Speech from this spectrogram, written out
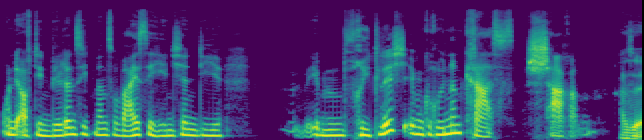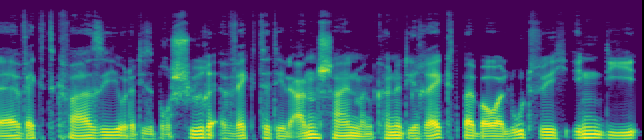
Und auf den Bildern sieht man so weiße Hähnchen, die eben friedlich im grünen Gras scharren. Also er erweckt quasi, oder diese Broschüre erweckte den Anschein, man könne direkt bei Bauer Ludwig in die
